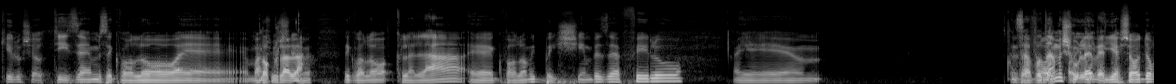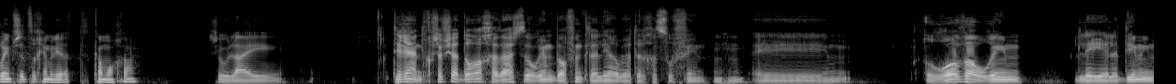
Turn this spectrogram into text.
כאילו שאוטיזם זה כבר לא אה, משהו קללה. זה כבר לא קללה, אה, כבר לא מתביישים בזה אפילו. אה, זה עבודה עוד- משולבת. יש עוד הורים שצריכים להיות כמוך? שאולי... תראה, אני חושב שהדור החדש זה הורים באופן כללי הרבה יותר חשופים. אה, רוב ההורים לילדים עם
